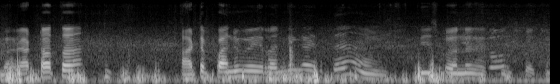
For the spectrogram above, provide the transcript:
మరి ఎట్టొస్తా అంటే పని రన్నింగ్ అయితే తీసుకొని తీసుకోవచ్చు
